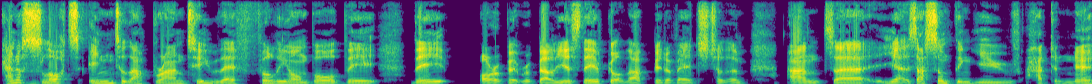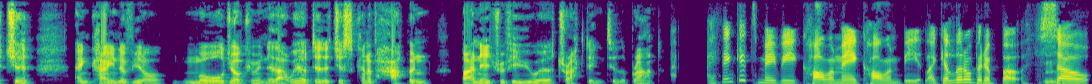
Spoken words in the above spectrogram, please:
Kind of slots into that brand too. They're fully on board. They they are a bit rebellious. They've got that bit of edge to them. And uh, yeah, is that something you've had to nurture and kind of you know mold your community that way, or did it just kind of happen by nature of who you were attracting to the brand? I think it's maybe column A, column B, like a little bit of both. Mm. So,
